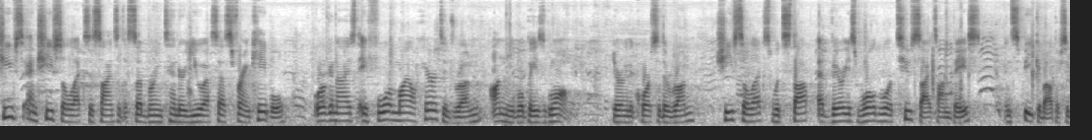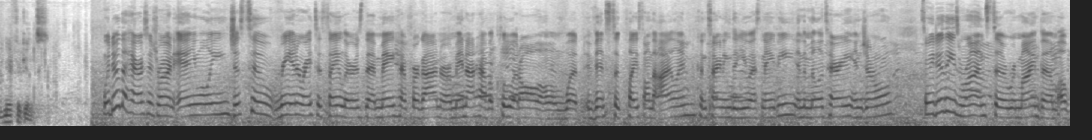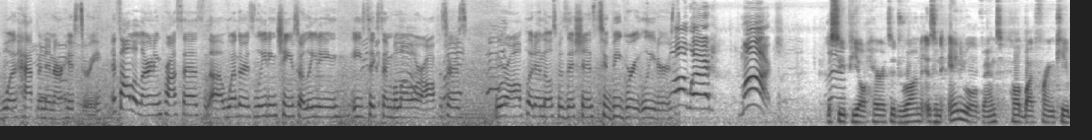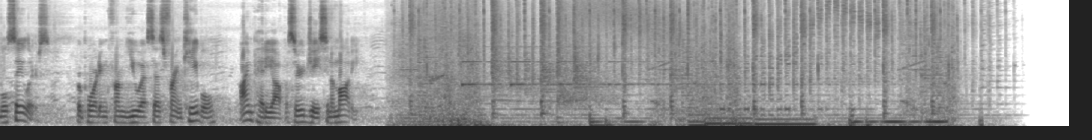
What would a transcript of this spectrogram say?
Chiefs and Chief Selects assigned to the submarine tender USS Frank Cable organized a four mile heritage run on Naval Base Guam. During the course of the run, Chief Selects would stop at various World War II sites on base and speak about their significance. We do the Heritage Run annually just to reiterate to sailors that may have forgotten or may not have a clue at all on what events took place on the island concerning the U.S. Navy and the military in general. So we do these runs to remind them of what happened in our history. It's all a learning process, uh, whether it's leading chiefs or leading E6 and below or officers, we're all put in those positions to be great leaders. Forward! March! The CPL Heritage Run is an annual event held by Frank Cable sailors. Reporting from USS Frank Cable, I'm Petty Officer Jason Amati.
